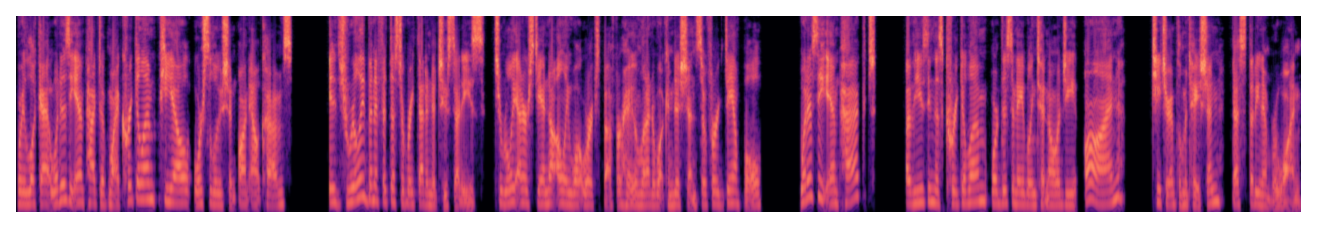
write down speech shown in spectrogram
we look at what is the impact of my curriculum, PL, or solution on outcomes it's really benefits us to break that into two studies to really understand not only what works, but for whom and under what conditions. So for example, what is the impact of using this curriculum or this enabling technology on teacher implementation? That's study number one.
